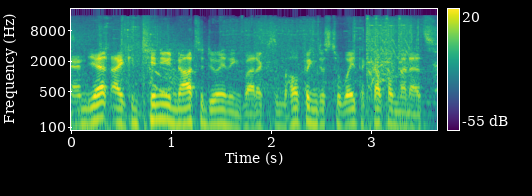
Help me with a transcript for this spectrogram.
And yet, I continue not to do anything about it because I'm hoping just to wait a couple minutes.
